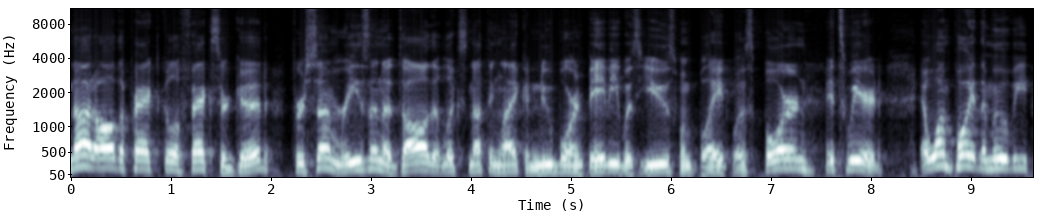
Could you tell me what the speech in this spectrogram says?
Not all the practical effects are good. For some reason, a doll that looks nothing like a newborn baby was used when Blade was born. It's weird. At one point in the movie,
